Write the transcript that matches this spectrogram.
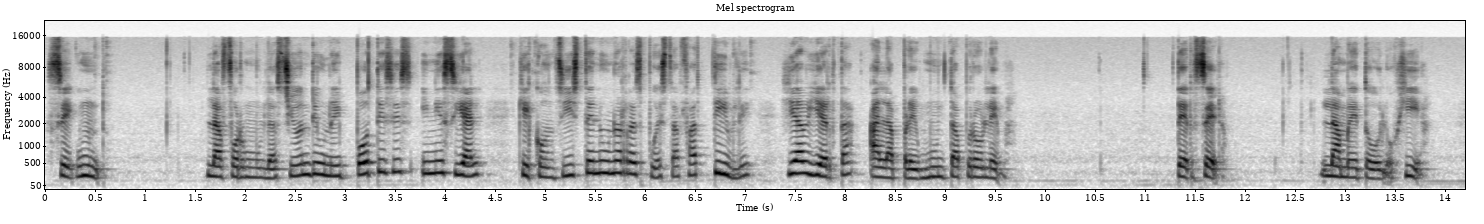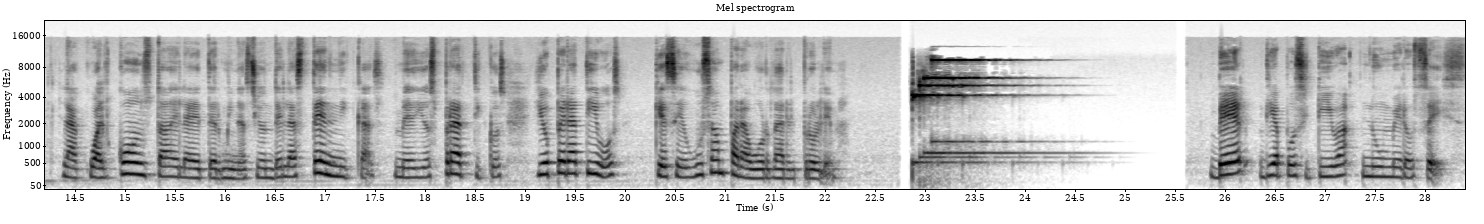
Segundo, la formulación de una hipótesis inicial que consiste en una respuesta factible y abierta a la pregunta problema. Tercero, la metodología, la cual consta de la determinación de las técnicas, medios prácticos y operativos que se usan para abordar el problema. Ver diapositiva número 6.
